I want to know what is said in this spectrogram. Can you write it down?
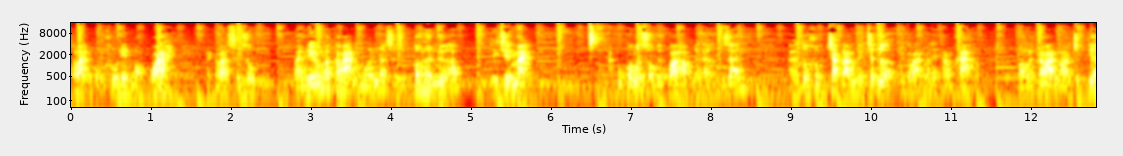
các bạn cũng không nên bỏ qua để các bạn sử dụng. Và nếu mà các bạn muốn sử dụng tốt hơn nữa thì trên mạng cũng có một số cái khóa học người ta hướng dẫn. À, tôi không chắc lắm về chất lượng thì các bạn có thể tham khảo. Hoặc là các bạn vào trực tiếp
